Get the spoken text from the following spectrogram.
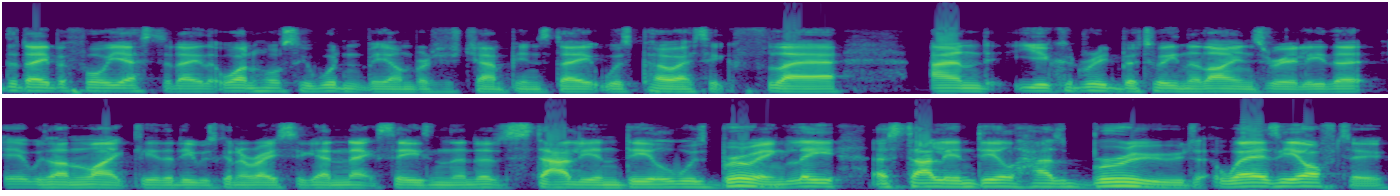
the day before yesterday that one horse who wouldn't be on British Champions Day was Poetic Flair, and you could read between the lines really that it was unlikely that he was going to race again next season. That a stallion deal was brewing. Lee, a stallion deal has brewed. Where's he off to?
